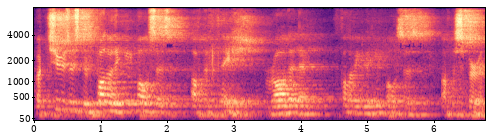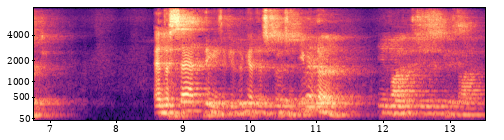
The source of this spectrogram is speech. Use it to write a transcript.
but chooses to follow the impulses of the flesh rather than following the impulses of the spirit. And the sad thing is, if you look at this person, even though he invited Jesus into his life,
